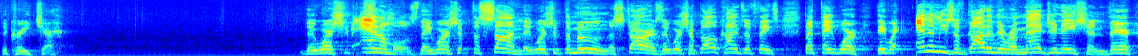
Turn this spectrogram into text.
The creature. They worshiped animals. They worshiped the sun. They worshiped the moon, the stars. They worshiped all kinds of things. But they were, they were enemies of God in their imagination. Their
